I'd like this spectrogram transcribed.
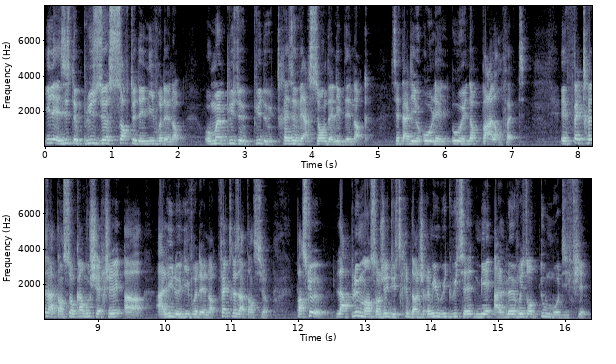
Il existe plusieurs sortes de livres d'Enoch. Au moins plus de, plus de 13 versions des livres d'Enoch. C'est-à-dire où, où Enoch parle en fait. Et faites très attention quand vous cherchez à, à lire le livre d'Enoch. Faites très attention. Parce que la plume mensonger du script dans Jérémie 8, 8, 7 mis à l'œuvre, ils ont tout modifié.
